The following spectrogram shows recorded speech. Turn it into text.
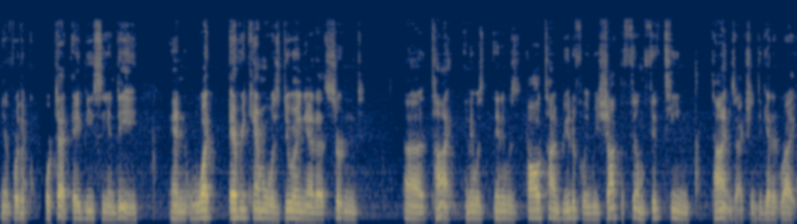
you know, for the quartet A, B, C, and D, and what every camera was doing at a certain uh, time, and it was and it was all timed beautifully. We shot the film 15 times actually to get it right.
